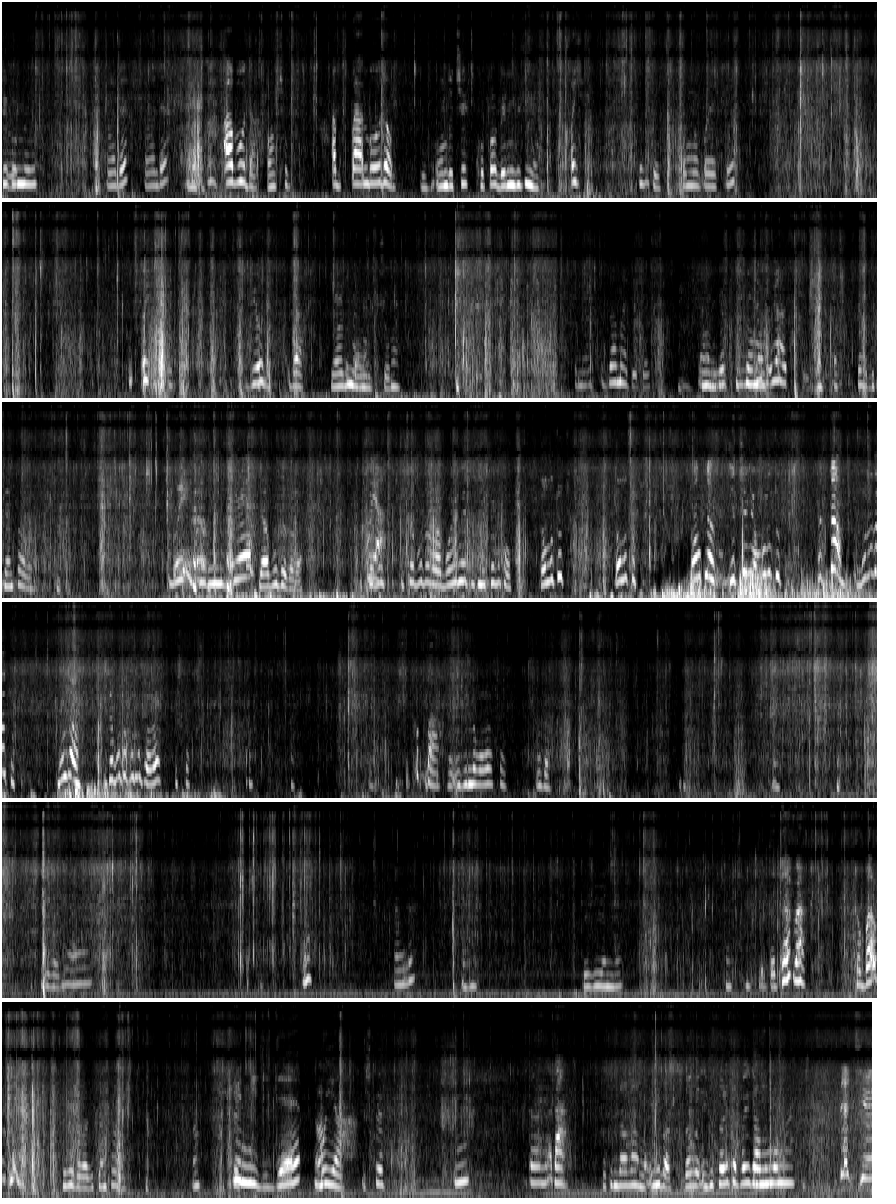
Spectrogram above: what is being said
Çek onları. Nerede? Nerede? Aa burada. Al çabuk. Aa, ben buldum. Onu da çek. Kopar. Benim gücüm yok. Ay. Çabuk ol. Ama bırakayım. Ay. Gidiyoruz. Da. Yardım edin sana. Tutamadı. Tamam gel. Bir şey Gel bir tane var. Bu ikinci. Ya burada da var. Bu ya. İşte burada da var. Boyun yetişme çabuk ol. Dalı tut. Dalı tut. Bankla. Yetişemiyorum bunu tut. Tuttum. Bunu da tut. Buradan. İşte burada fındık var ha. İşte. Hoppa. Bu ucunda var. Burada. Gözü yönde. Var. Tamam. Da var bir tane var. Şimdi de bu ya. İşte. Sonra da. Bakın daha var mı? İyi bak. Dalı, yukarı kafayı kaldırma. Peki.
